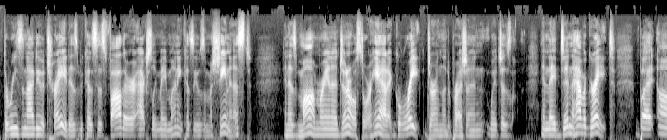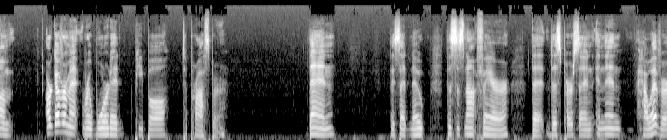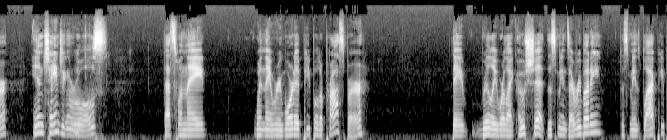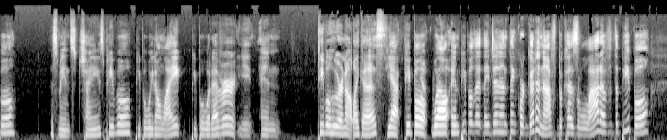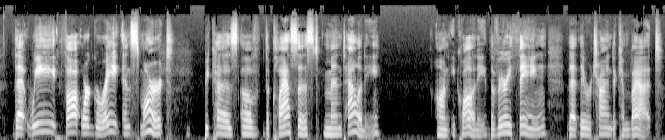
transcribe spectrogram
the reason I do a trade is because his father actually made money because he was a machinist, and his mom ran a general store. He had it great during the depression, which is, and they didn't have it great, but um, our government rewarded people to prosper. Then they said, nope, this is not fair that this person, and then, however, in changing rules, that's when they, when they rewarded people to prosper, they really were like, oh shit, this means everybody. This means black people. This means Chinese people, people we don't like, people whatever. And People who are not like us. yeah, people, well, and people that they didn't think were good enough because a lot of the people that we thought were great and smart because of the classist mentality on equality, the very thing that they were trying to combat,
